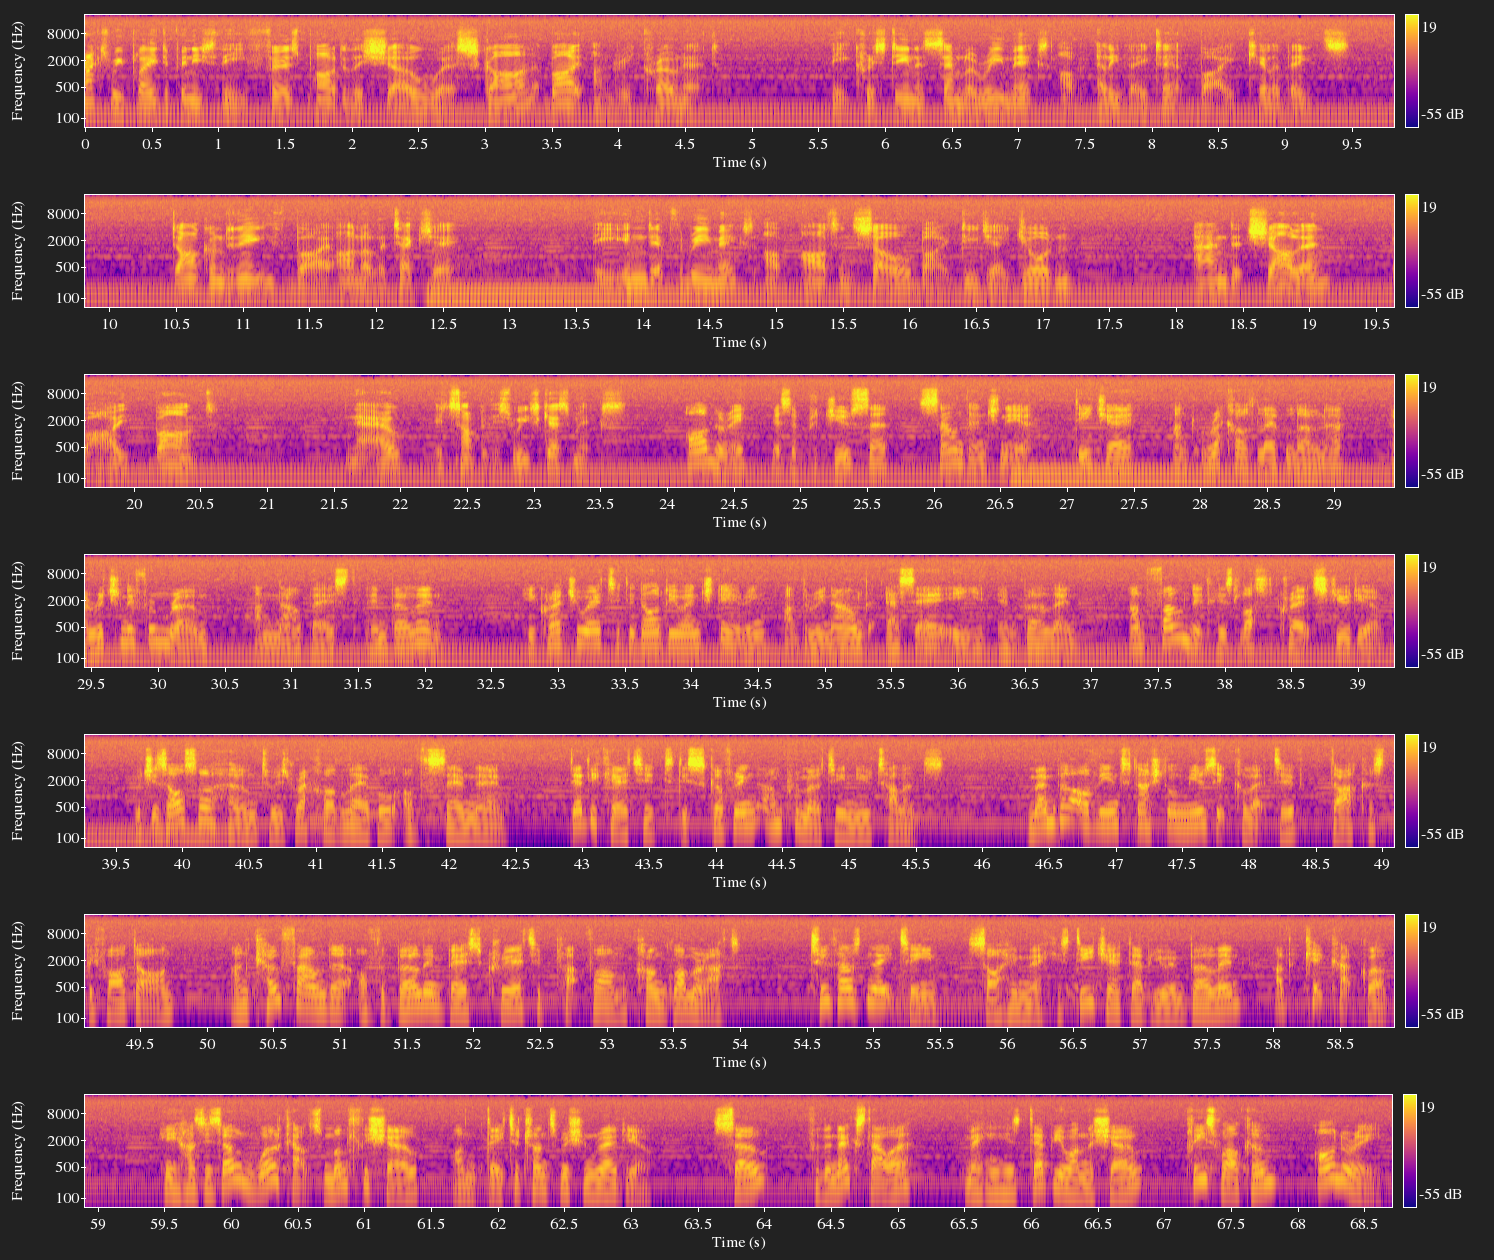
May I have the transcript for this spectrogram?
Tracks we played to finish the first part of the show were Scarn by Andre Kronert, the Christina Semmler remix of Elevator by Killer Beats, Dark Underneath by Arnaud le Texier, the in-depth remix of Art and Soul by DJ Jordan, and Charlene by Barnt. Now it's time for this week's guest mix. Ornery is a producer, sound engineer, DJ, and record label owner, originally from Rome and now based in Berlin. He graduated in audio engineering at the renowned SAE in Berlin and founded his Lost Crate studio, which is also home to his record label of the same name, dedicated to discovering and promoting new talents. Member of the international music collective Darkest Before Dawn, and co founder of the Berlin based creative platform Conglomerate, 2018 saw him make his DJ debut in Berlin at the Kit Kat Club. He has his own Workouts monthly show on Data Transmission Radio. So, for the next hour, making his debut on the show, please welcome Ornery.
